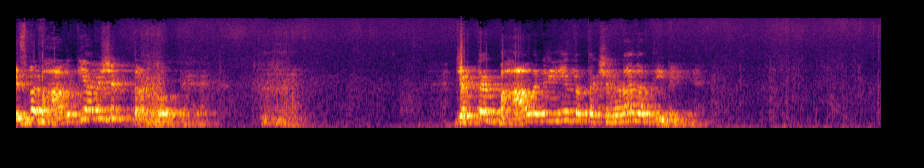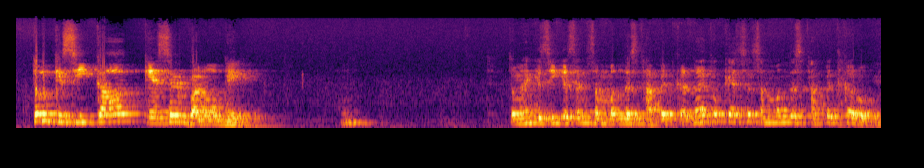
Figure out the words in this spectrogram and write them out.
इसमें भाव की आवश्यकता बहुत है। जब तक भाव नहीं है, तब तक शरणागति नहीं है। तुम किसी का कैसे बनोगे? तुम्हें किसी के संग संबंध स्थापित करना है तो कैसे संबंध स्थापित करोगे?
